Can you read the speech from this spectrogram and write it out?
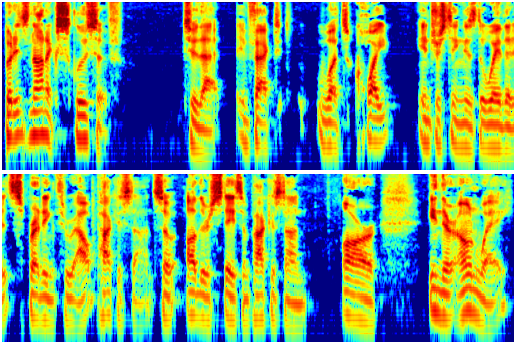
but it's not exclusive to that. In fact, what's quite interesting is the way that it's spreading throughout Pakistan. So other states in Pakistan are in their own way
